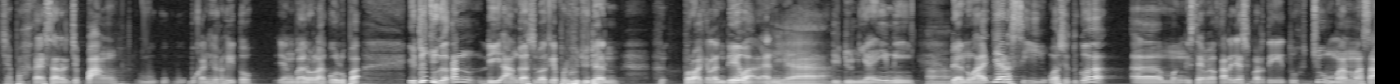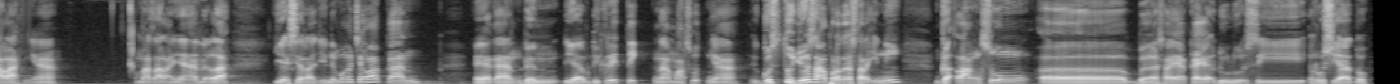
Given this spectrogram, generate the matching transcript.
siapa kaisar Jepang bu- bu- bukan Hirohito yang baru lah gue lupa itu juga kan dianggap sebagai perwujudan perwakilan dewa kan Iya. di dunia ini Ah. dan wajar sih maksud gue eh, mengistimewakan raja seperti itu. Cuman masalahnya masalahnya adalah ya si raja ini mengecewakan ya kan? Dan ya dikritik. Nah maksudnya gue setuju sama protester ini nggak langsung eh bahasanya kayak dulu si Rusia tuh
